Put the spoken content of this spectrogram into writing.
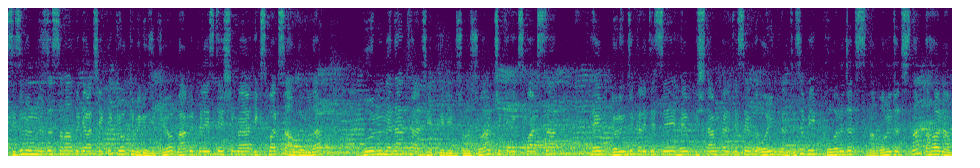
Sizin önünüzde sanal bir gerçeklik yok gibi gözüküyor. Ben bir PlayStation veya Xbox aldığımda bu ürünü neden tercih etmeliyim sorusu var. Çünkü Xbox'ta hem görüntü kalitesi hem işlem kalitesi hem de oyun kalitesi bir kullanıcı açısından, oyuncu açısından daha önem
